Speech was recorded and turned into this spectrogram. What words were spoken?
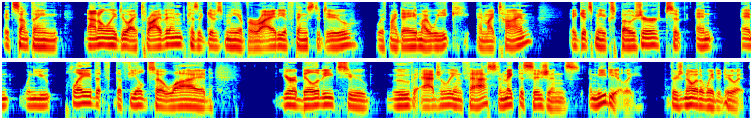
It's something not only do I thrive in because it gives me a variety of things to do with my day, my week, and my time. It gets me exposure to and and when you play the the field so wide, your ability to move agilely and fast and make decisions immediately. There's no other way to do it.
